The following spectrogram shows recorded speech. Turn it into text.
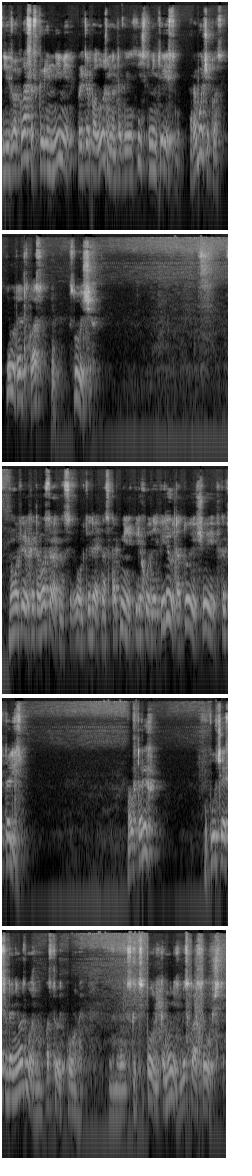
Или два класса с коренными противоположными антагонистическими интересами. Рабочий класс и вот этот класс служащих – ну, во-первых, это возврат нас, он кидает нас как минимум в переходный период, а то еще и в капитализм. А во-вторых, ну, получается, да невозможно построить полный, ну, сказать, полный коммунизм без класса общества.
